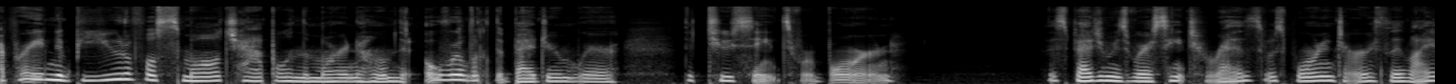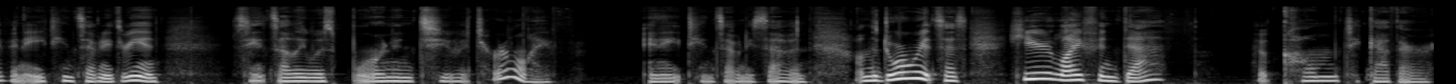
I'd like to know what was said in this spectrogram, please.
I prayed in a beautiful small chapel in the Martin home that overlooked the bedroom where the two saints were born. This bedroom is where St. Therese was born into earthly life in 1873, and St. Zélie was born into eternal life in 1877. On the doorway it says, Here life and death have come together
